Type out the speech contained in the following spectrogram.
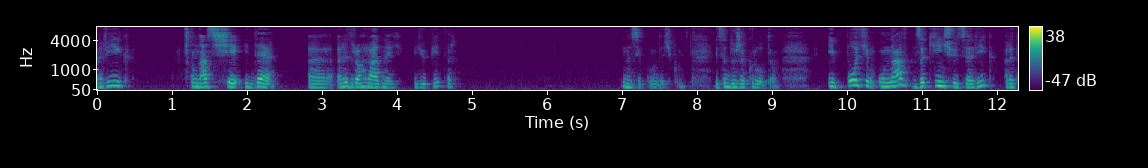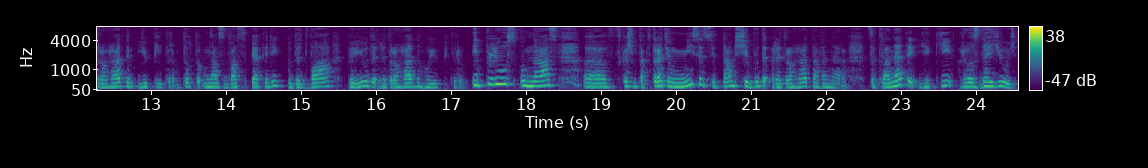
рік. У нас ще йде е, ретроградний Юпітер. На секундочку. І це дуже круто. І потім у нас закінчується рік ретроградним Юпітером. Тобто у нас 25-й рік буде два періоди ретроградного Юпітеру. І плюс у нас, е, скажімо так, в третьому місяці там ще буде ретроградна Венера. Це планети, які роздають.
